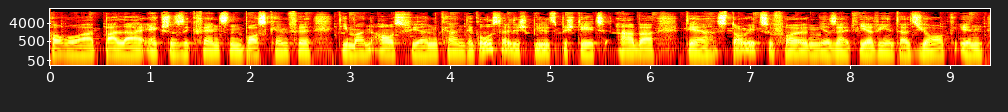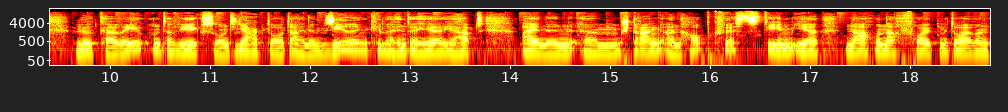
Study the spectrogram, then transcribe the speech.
Horror, Baller, Action-Sequenzen, Bosskämpfe, die man ausführen kann. Der Großteil des Spiels besteht aber der Story zu folgen. Ihr seid wie erwähnt als York in Le Carré unterwegs und jagt dort einem Serienkiller hinterher. Ihr habt einen ähm, Strang an Hauptquests, dem ihr nach und nach folgt mit euren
